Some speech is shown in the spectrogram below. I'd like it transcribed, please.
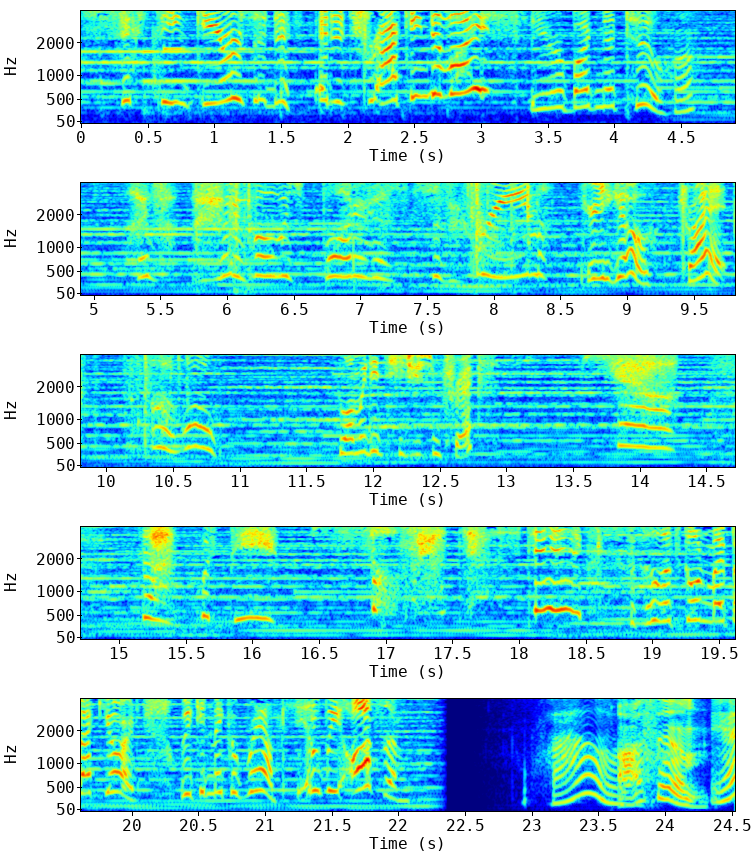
16 gears, and a, and a tracking device. So you're a bike nut too, huh? I've I've always wanted a Supreme. Here you go. Try it. Oh, whoa. You want me to teach you some tricks? Yeah. That would be so fantastic. Let's go in my backyard. We can make a ramp. It'll be awesome. 와우. Awesome. Yeah.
